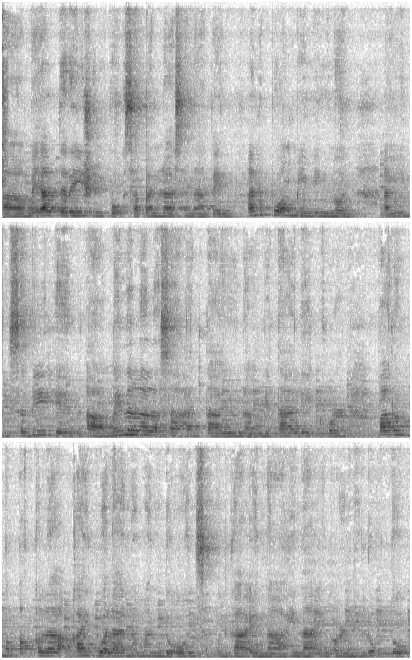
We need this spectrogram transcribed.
uh, may alteration po sa panlasa natin. Ano po ang meaning nun? Ang ibig sabihin, uh, may nalalasahan tayo ng metallic or parang mapakla kahit wala naman doon sa pagkain na hinain or niluto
